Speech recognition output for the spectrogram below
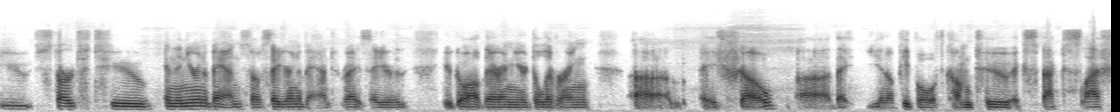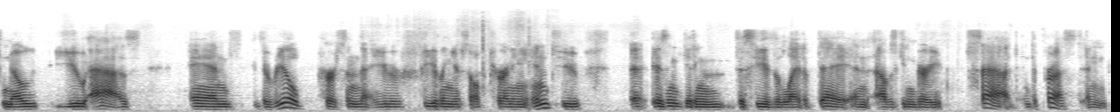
you start to, and then you're in a band. So say you're in a band, right? Say you're you go out there and you're delivering um, a show uh, that you know people have come to expect slash know you as, and the real person that you're feeling yourself turning into uh, isn't getting to see the light of day. And I was getting very sad and depressed and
